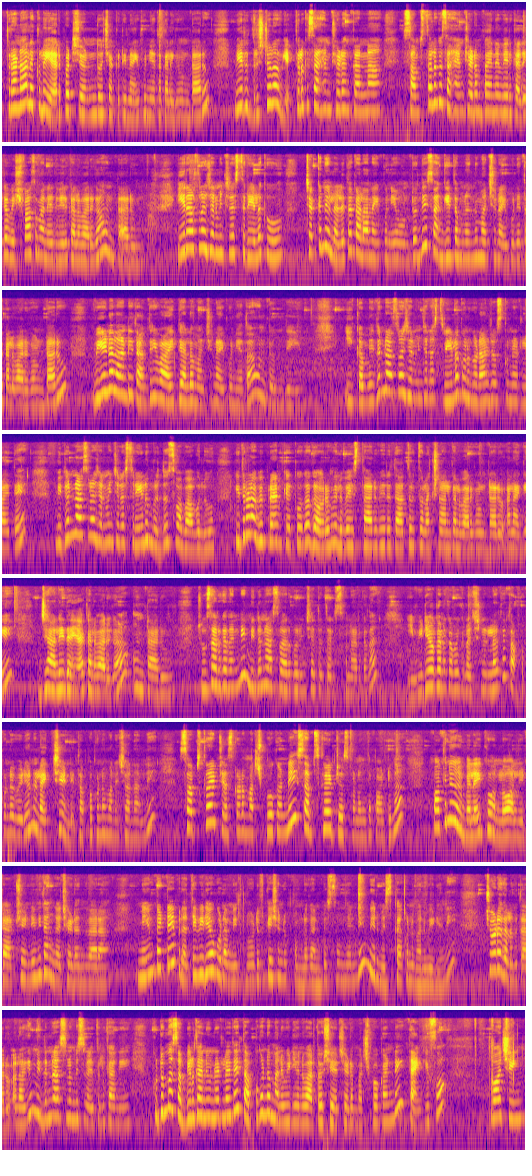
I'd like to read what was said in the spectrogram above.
ప్రణాళికలు ఏర్పరచేందు చక్కటి నైపుణ్యత కలిగి ఉంటారు. వీరి దృష్టిలో వ్యక్తులకు సహాయం చేయడం కన్నా సంస్థలకు సహాయం చేయడం పైన వీరికి అధిక విశ్వాసం అనేది వీరు కలవారుగా ఉంటారు. ఈ రాశిలో జన్మించిన స్త్రీలకు చక్కని లలిత కళా నైపుణ్యం ఉంటుంది. సంగీతం నందు మంచి నైపుణ్యత కలవారుగా ఉంటారు. వీణ లాంటి తంత్రి వాయిద్యాల్లో మంచి నైపుణ్యత ఉంటుంది. ఇక మిథున రాశిలో జన్మించిన స్త్రీల గుణాలు చూసుకున్నట్లయితే మిథున రాశిలో జన్మించిన స్త్రీలు మృదు స్వభావులు ఇతరుల అభిప్రాయానికి ఎక్కువగా గౌరవం విలువ ఇస్తారు వీరు దాతృత్వ లక్షణాలు కలవారుగా ఉంటారు. అలాగే జాలి దయ కలవారుగా ఉంటారు. చూసారు కదండి? మిథున రాశి వారి గురించి అయితే తెలుసుకున్నారు కదా? ఈ వీడియో కనుక మీకు నచ్చినట్లయితే తప్పకుండా వీడియోని లైక్ చేయండి. తప్పకుండా మన ఛానల్ని సబ్స్క్రైబ్ చేసుకోవడం మర్చిపోకండి. సబ్స్క్రైబ్ చేసుకోవడంతో పాటుగా పక్కనే బెల్ ఐకాన్లో అల్ని ట్యాప్ చేయండి. ఈ విధంగా చేయడం ద్వారా మేము పెట్టే ప్రతి వీడియో కూడా మీకు నోటిఫికేషన్ రూపంలో కనిపిస్తుందండి. మీరు మిస్ కాకుండా మన వీడియోని చూడగలుగుతారు. అలాగే మిథున రాశిలో మీ స్నేహితులు కానీ కుటుంబ సభ్యులు కానీ ఉన్నట్లయితే తప్పకుండా మన వీడియోని వారితో షేర్ చేయడం మర్చిపోకండి. Thank you for watching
